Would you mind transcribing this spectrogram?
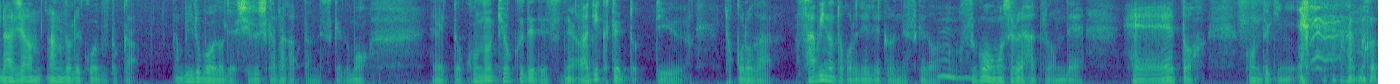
Radio and Records とか Billboard で知るしかなかったんですけども、えっと、この曲でですね「 Addicted」っていうところがサビのところで出てくるんですけど、すごい面白い発音で。へえと、この時に あの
